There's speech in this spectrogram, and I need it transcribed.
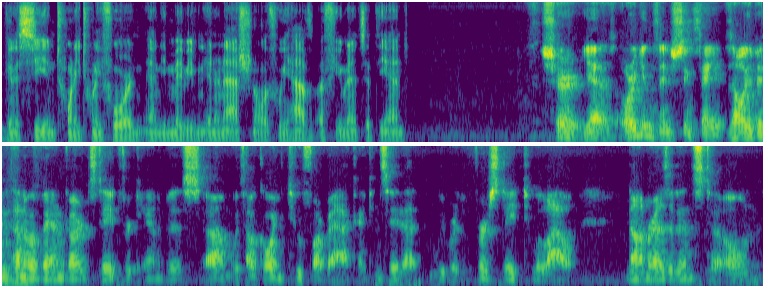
going to see in 2024 and, and maybe even international if we have a few minutes at the end. Sure. Yeah. Oregon's an interesting state. It's always been kind of a vanguard state for cannabis. Um, without going too far back, I can say that we were the first state to allow non-residents to own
